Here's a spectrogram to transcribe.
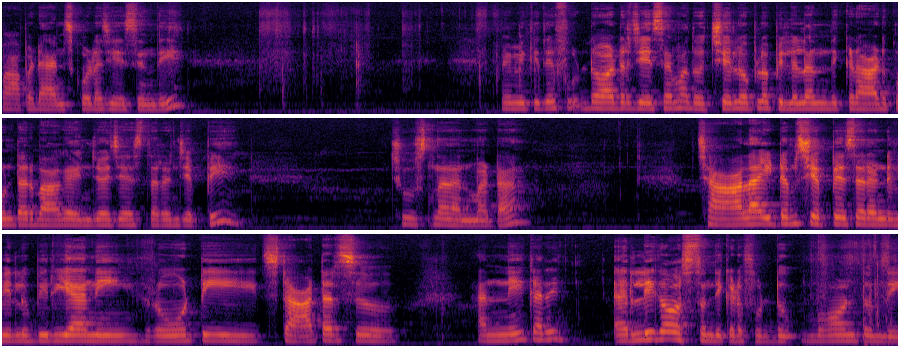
పాప డ్యాన్స్ కూడా చేసింది. మేము ఇకైతే ఫుడ్ ఆర్డర్ చేసాము. అది వచ్చే లోపల పిల్లలందరూ ఇక్కడ ఆడుకుంటారు బాగా ఎంజాయ్ చేస్తారని చెప్పి చూస్తున్నాను అనమాట చాలా ఐటమ్స్ చెప్పేశారండి వీళ్ళు. బిర్యానీ రోటీ స్టార్టర్స్. అన్నీ కానీ ఎర్లీగా వస్తుంది ఇక్కడ ఫుడ్ బాగుంటుంది.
